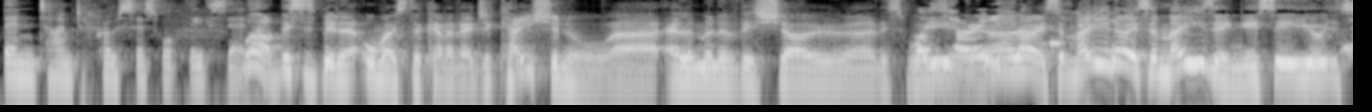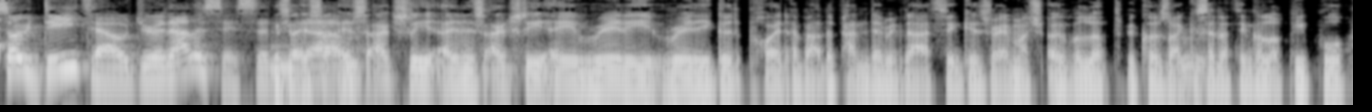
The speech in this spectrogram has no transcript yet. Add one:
then time to process what they've said. Well, this has been a, almost a kind of educational uh, element of this show uh, this week. sorry. No, no, it's amazing. No, it's amazing. It's, you're, it's so detailed your analysis, and It's, it's, um, it's actually and it's actually a really really good point about the pandemic that I think is very much overlooked because, like I said, I think a lot of people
